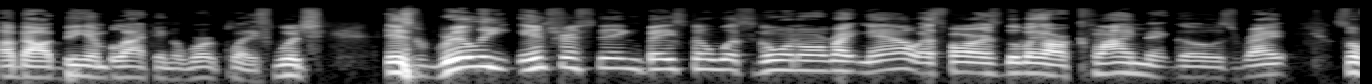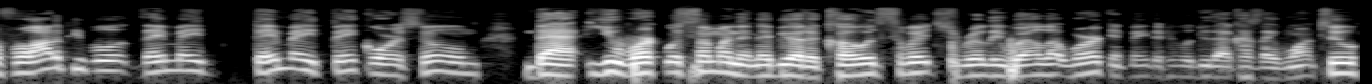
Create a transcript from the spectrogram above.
about being black in the workplace which is really interesting based on what's going on right now as far as the way our climate goes right? So for a lot of people they may they may think or assume that you work with someone that may be able to code switch really well at work and think that people do that because they want to,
